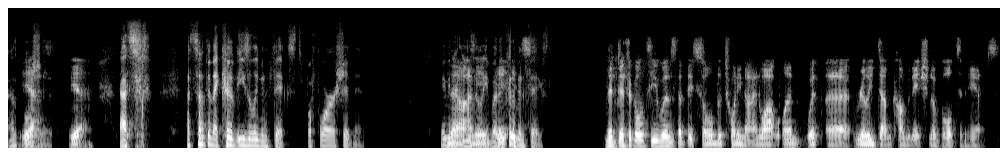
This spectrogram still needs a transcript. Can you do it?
That's bullshit. Yeah. That's that's something that could have easily been fixed before shipment. Maybe No, not I easily, mean, but it it- could have been fixed. The difficulty was that they sold the 29 watt one with a really dumb combination of volts and amps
